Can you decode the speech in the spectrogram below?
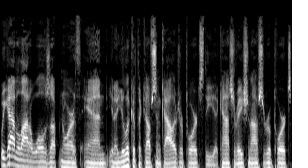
we got a lot of wolves up north, and you know, you look at the Cuffs and Collars reports, the uh, conservation officer reports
